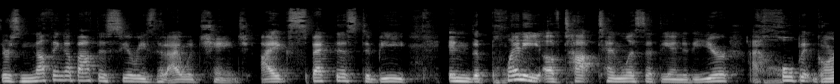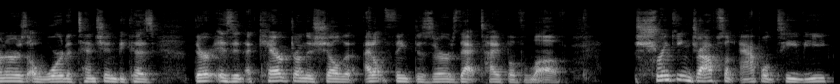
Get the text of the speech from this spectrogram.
There's nothing about this series that I would change. I expect this to be in the plenty of top 10 lists at the end of the year. I hope it garners award attention because there isn't a character on the show that I don't think deserves that type of love. Shrinking drops on Apple TV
